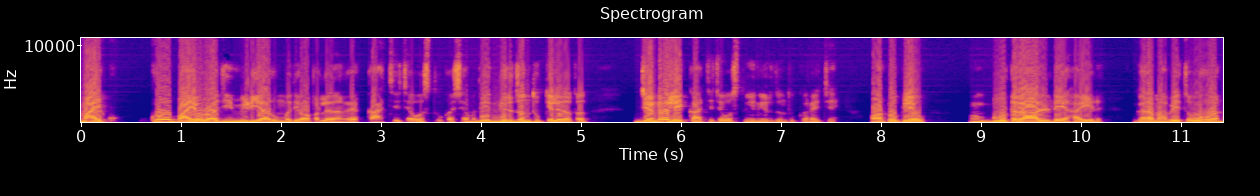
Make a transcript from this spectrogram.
मायक्रोबायोलॉजी मीडिया रूममध्ये वापरल्या जाणाऱ्या काचेच्या वस्तू कशामध्ये निर्जंतुक केल्या जातात? जनरली काचेच्या वस्तू हे निर्जंतुक करायचे. ऑटोक्लेव ग्लुटराल्डेहाइड गरम हवेचं ओव्हन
